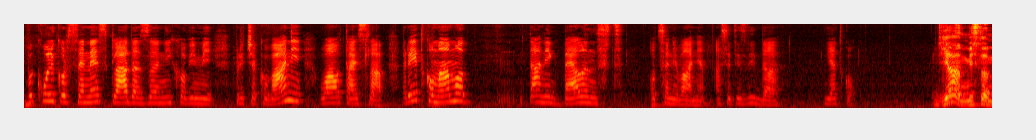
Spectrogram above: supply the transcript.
vkolikor se ne sklada z njihovimi pričakovanji, wow, ta je slab. Redko imamo ta nek balanced ocenjevanje. A se ti zdi, da je tako? Ja, mislim,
